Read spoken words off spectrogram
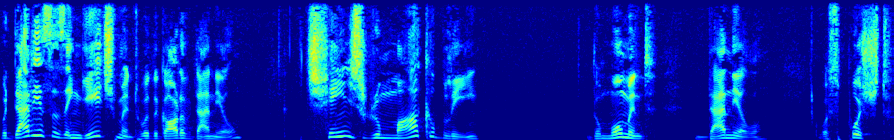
But Darius's engagement with the God of Daniel changed remarkably the moment Daniel was pushed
